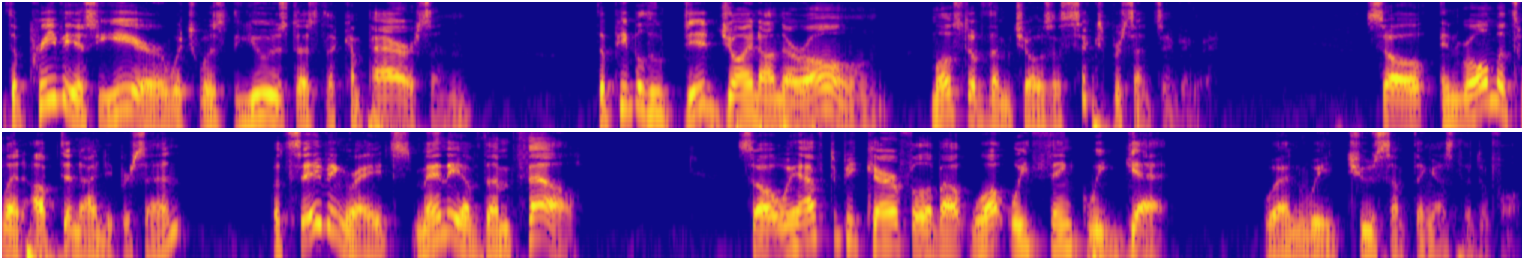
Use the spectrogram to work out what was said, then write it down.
The previous year, which was used as the comparison, the people who did join on their own, most of them chose a 6% saving rate. So enrollments went up to 90%, but saving rates, many of them fell. So we have to be careful about what we think we get when we choose something as the default.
